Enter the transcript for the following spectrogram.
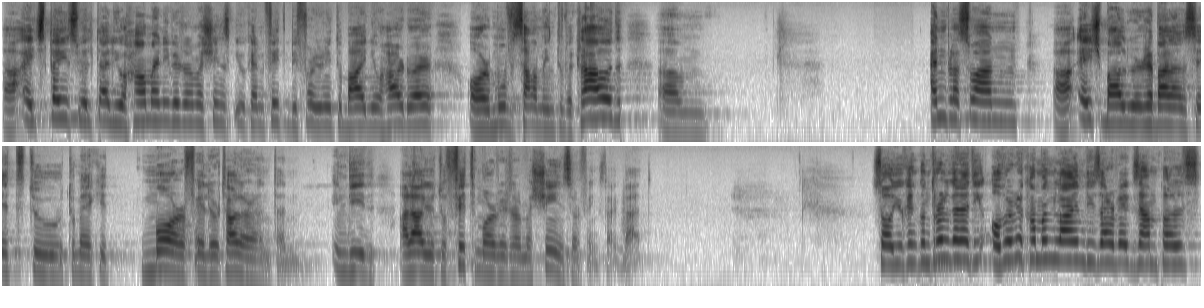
Uh, HSpace will tell you how many virtual machines you can fit before you need to buy new hardware or move some into the cloud. Um, N plus 1, uh, HBAL will rebalance it to, to make it more failure tolerant and indeed allow you to fit more virtual machines or things like that. So you can control Ganeti over the command line. These are the examples.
